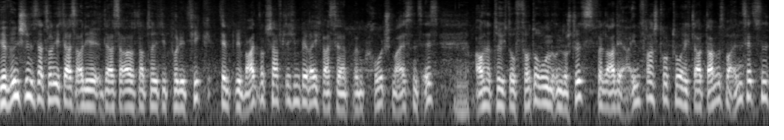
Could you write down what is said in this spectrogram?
Wir wünschen uns natürlich, dass auch, die, dass auch natürlich die Politik den privatwirtschaftlichen Bereich, was ja beim Coach meistens ist, auch natürlich durch Förderungen unterstützt für Ladeinfrastruktur. Ich glaube, da muss man ansetzen,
